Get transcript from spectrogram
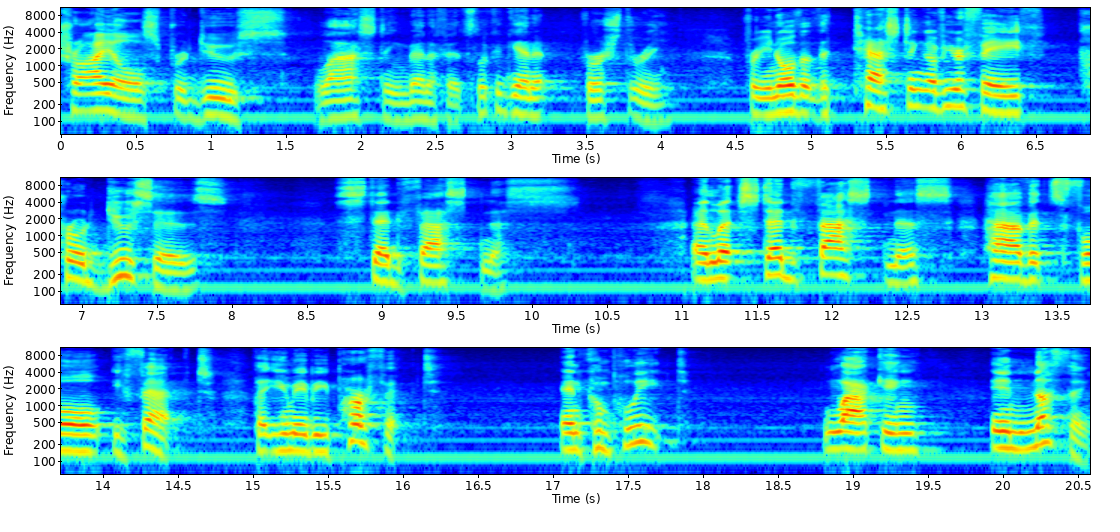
trials produce lasting benefits. Look again at verse 3. For you know that the testing of your faith produces steadfastness. And let steadfastness have its full effect, that you may be perfect and complete, lacking in nothing.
